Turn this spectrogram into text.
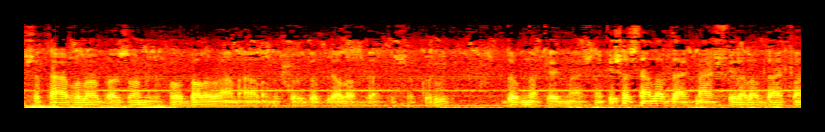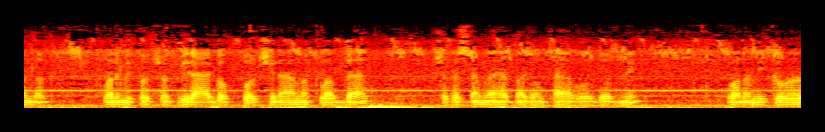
és a távolabb az, amikor Balaram áll, amikor dobja a labdát, és akkor úgy dobnak egymásnak. És aztán labdák, másféle labdák vannak. Van, amikor csak virágokból csinálnak labdát, csak azt nem lehet nagyon távol dobni. Van, amikor,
